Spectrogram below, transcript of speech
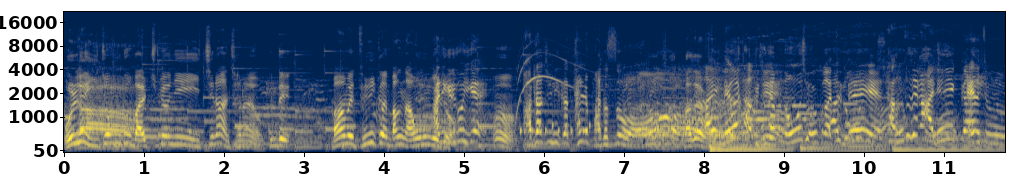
원래 야. 이 정도 말주변이 있지는 않잖아요. 근데 마음에 드니까 막 나오는 거죠. 아니 그리고 이게 어. 받아주니까 탄력 받았어. 맞아요. 아니 내가 당사자면 너무 좋을 것 같은데 당사자가 아니니까 좀.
